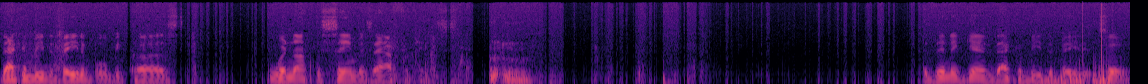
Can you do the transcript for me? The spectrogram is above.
That can be debatable because we're not the same as Africans. but then again, that could be debated too.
